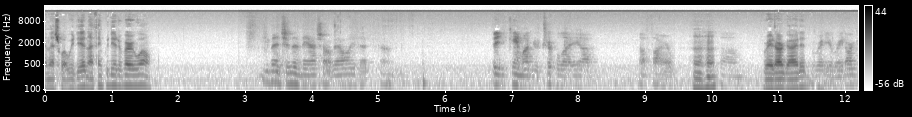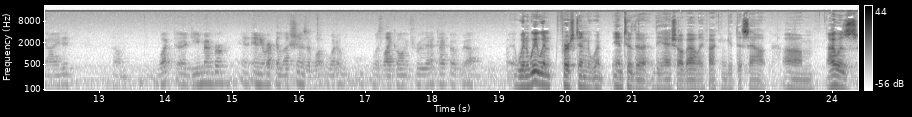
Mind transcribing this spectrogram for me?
And that's what we did, and I think we did it very well. You mentioned in the A Shau Valley that um, that you came under AAA uh, uh, fire. Mm-hmm. Um, radar guided. Radar, radar guided. Um, what uh, do you remember? Any recollections of what, what it was like going through that type of? Uh, when we went first in, went into the the A Shau Valley, if I can get this out, um, I was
